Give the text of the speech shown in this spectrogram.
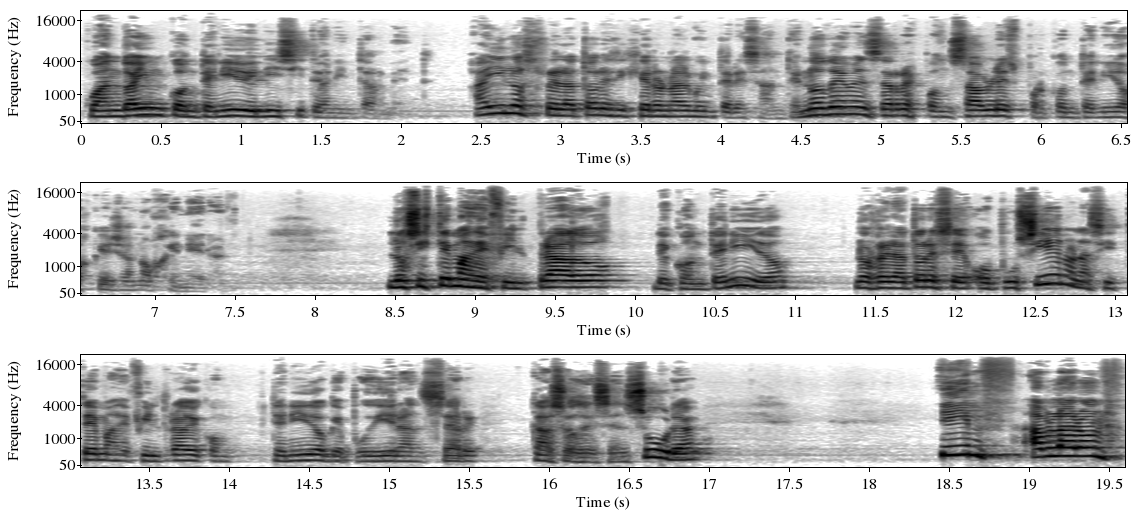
cuando hay un contenido ilícito en Internet? Ahí los relatores dijeron algo interesante, no deben ser responsables por contenidos que ellos no generan. Los sistemas de filtrado de contenido, los relatores se opusieron a sistemas de filtrado de contenido que pudieran ser casos de censura. Y hablaron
